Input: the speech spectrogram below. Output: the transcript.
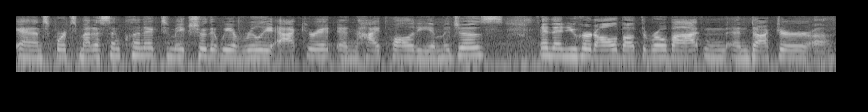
and sports medicine clinic to make sure that we have really accurate and high quality images. And then you heard all about the robot and, and Dr. Uh,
